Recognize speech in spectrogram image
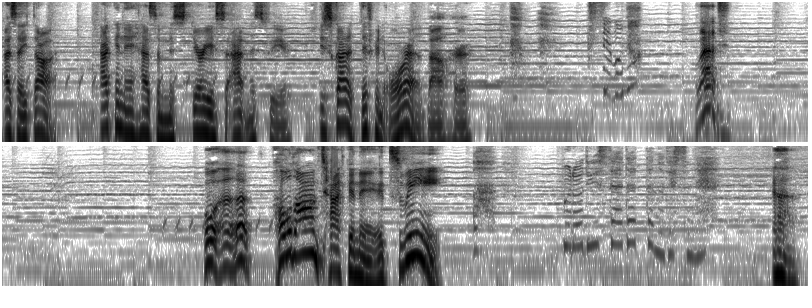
As I thought, Takane has a mysterious atmosphere. She's got a different aura about her. What? Oh, uh, uh hold on, Takane, it's me! Uh.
